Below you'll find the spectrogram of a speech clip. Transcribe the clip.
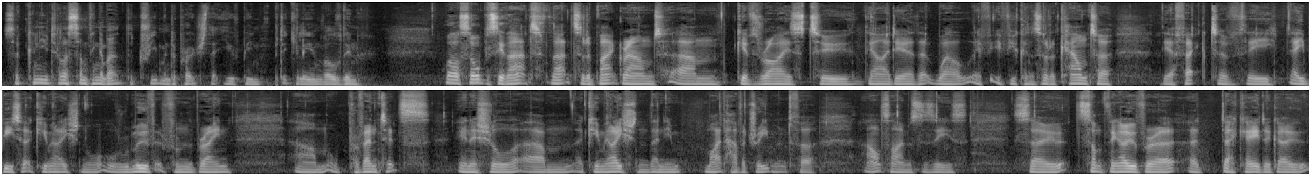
So, can you tell us something about the treatment approach that you've been particularly involved in? Well, so obviously that that sort of background um, gives rise to the idea that well, if if you can sort of counter the effect of the A beta accumulation or, or, remove it from the brain um, or prevent its initial um, accumulation, then you might have a treatment for Alzheimer's disease. So something over a, a decade ago,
